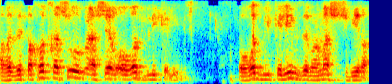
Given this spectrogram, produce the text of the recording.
אבל זה פחות חשוב מאשר אורות בלי כלים. אורות בלי כלים זה ממש שבירה,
